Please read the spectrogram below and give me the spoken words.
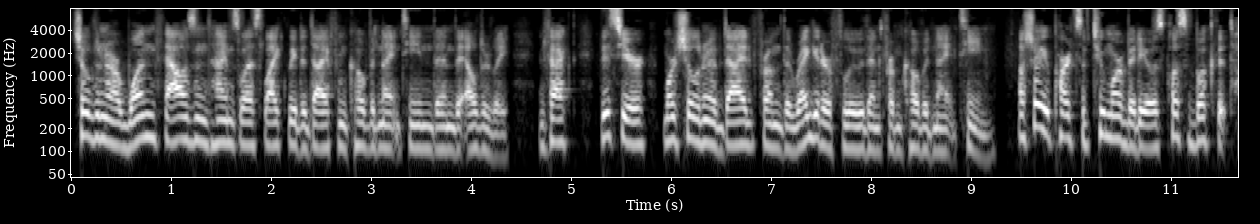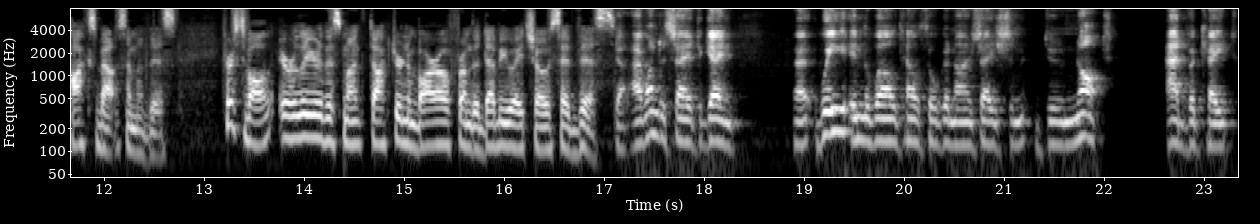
Children are 1,000 times less likely to die from COVID-19 than the elderly. In fact, this year, more children have died from the regular flu than from COVID-19. I'll show you parts of two more videos, plus a book that talks about some of this. First of all, earlier this month, Dr. Nabarro from the WHO said this. I want to say it again. Uh, we in the World Health Organization do not advocate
